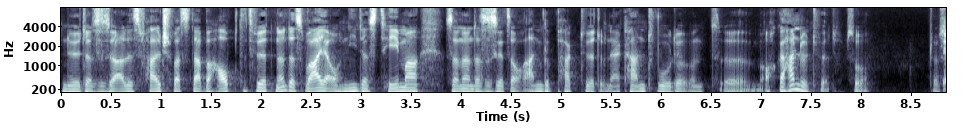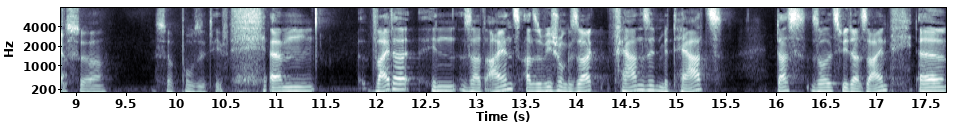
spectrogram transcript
nö, das ist ja alles falsch, was da behauptet wird. Ne? Das war ja auch nie das Thema, sondern dass es jetzt auch angepackt wird und erkannt wurde und äh, auch gehandelt wird. So, das ja. ist ja ist ja positiv. Ähm, weiter in Sat 1, also wie schon gesagt, Fernsehen mit Herz. Das soll es wieder sein. Äh,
